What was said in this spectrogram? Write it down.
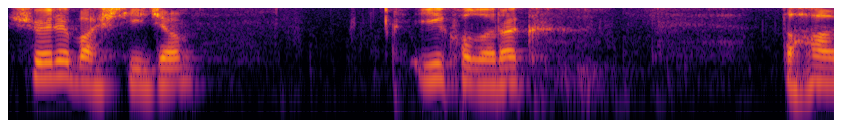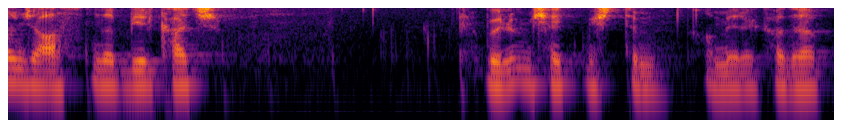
Şöyle başlayacağım. İlk olarak daha önce aslında birkaç bölüm çekmiştim Amerika'da.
